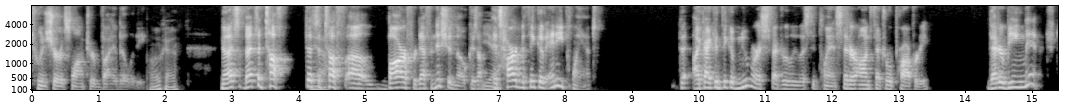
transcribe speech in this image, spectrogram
to ensure its long term viability. Okay. Now that's that's a tough that's Yeah. a tough uh, bar for definition though, because Yeah. it's hard to think of any plant that like I can think of numerous federally listed plants that are on federal property that are being managed.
